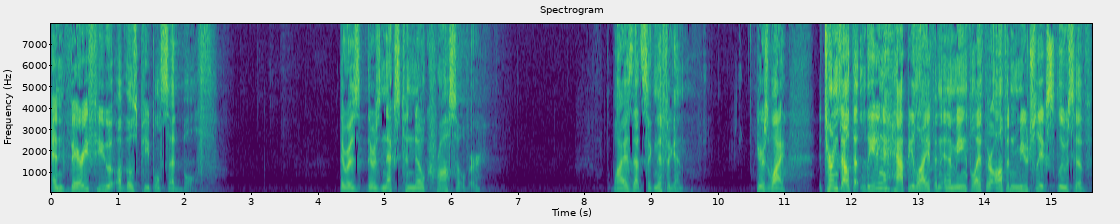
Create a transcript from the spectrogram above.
and very few of those people said both. There was, there was next to no crossover. Why is that significant? Here's why. It turns out that leading a happy life and, and a meaningful life, they're often mutually exclusive.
